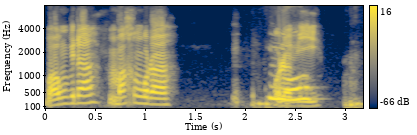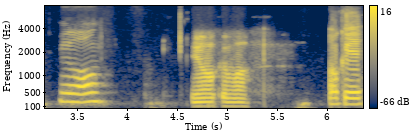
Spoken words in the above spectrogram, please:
morgen wieder machen oder oder Ja. wie? Ja. Ja, können wir. Okay.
